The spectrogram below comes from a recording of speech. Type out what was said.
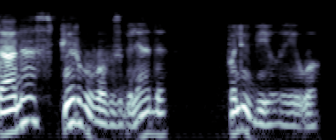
то она с первого взгляда полюбила его.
